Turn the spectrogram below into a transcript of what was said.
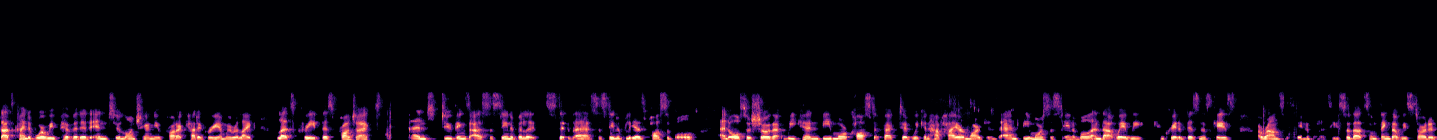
that's kind of where we pivoted into launching a new product category. And we were like, let's create this project and do things as sustainably, uh, sustainably as possible and also show that we can be more cost effective, we can have higher margins and be more sustainable. And that way we can create a business case around sustainability. So that's something that we started,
